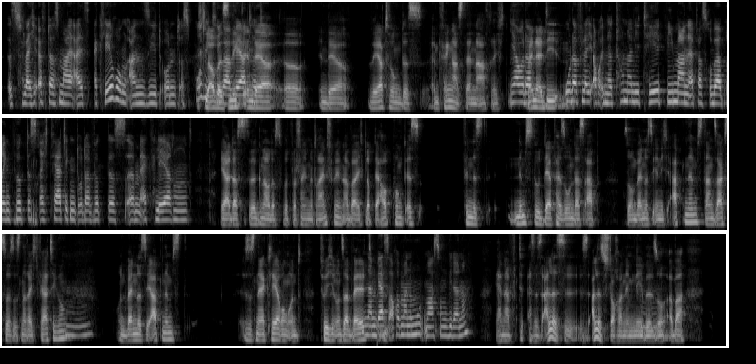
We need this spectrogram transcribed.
es vielleicht öfters mal als Erklärung ansieht und es Ich positiver glaube, es liegt wertet. in der, äh, in der Wertung des Empfängers der Nachricht. ja, oder, Wenn er die, oder vielleicht auch in der Tonalität, wie man etwas rüberbringt. Wirkt es rechtfertigend oder wirkt es ähm, erklärend? Ja, das, äh, genau, das wird wahrscheinlich mit reinspielen. Aber ich glaube, der Hauptpunkt ist, findest, nimmst du der Person das ab? So, und wenn du es ihr nicht abnimmst, dann sagst du, es ist eine Rechtfertigung. Mhm. Und wenn du es ihr abnimmst, ist es eine Erklärung. Und natürlich in unserer Welt. Und dann wäre es auch immer eine Mutmaßung wieder, ne? Ja, na, also es ist alles, es ist alles Stochern im Nebel Mhm. so. Aber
